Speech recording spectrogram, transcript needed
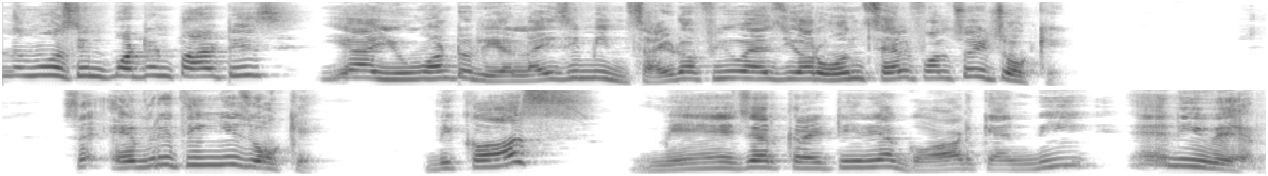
And the most important part is, yeah, you want to realize Him inside of you as your own self also, it's okay. So everything is okay because major criteria God can be anywhere.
